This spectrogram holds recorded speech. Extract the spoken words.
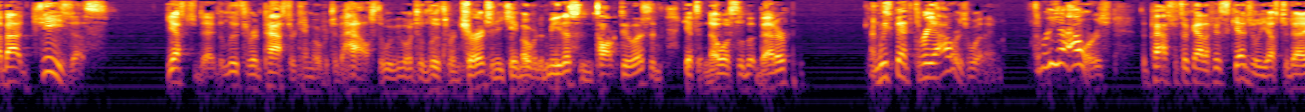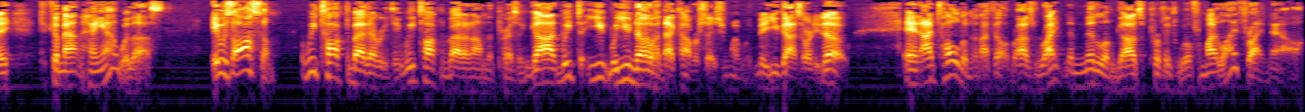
about Jesus. Yesterday, the Lutheran pastor came over to the house that we were going to the Lutheran church and he came over to meet us and talk to us and get to know us a little bit better. And we spent three hours with him. Three hours the pastor took out of his schedule yesterday to come out and hang out with us. It was awesome we talked about everything. We talked about it on the present God. We, t- you, well, you know how that conversation went with me. You guys already know. And I told him that I felt I was right in the middle of God's perfect will for my life right now.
